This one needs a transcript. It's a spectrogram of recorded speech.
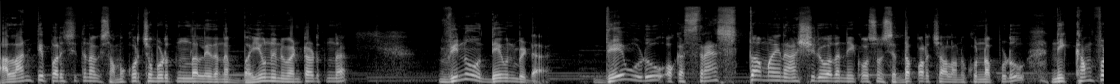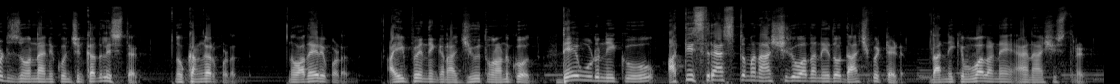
అలాంటి పరిస్థితి నాకు సమకూర్చబడుతుందా లేదన్న భయం నేను వెంటాడుతుందా? విను దేవుని బిడ్డ దేవుడు ఒక శ్రేష్టమైన ఆశీర్వాదం నీ కోసం సిద్ధపరచాలనుకున్నప్పుడు నీ కంఫర్ట్ జోన్ ఆయన కొంచెం కదిలిస్తాడు. నువ్వు కంగారు పడద్దు. నువ్వు అధైర్యపడద్దు. అయిపోయింది ఇంకా నా జీవితం అని అనుకోవద్దు. దేవుడు నీకు అతి శ్రేష్టమైన ఆశీర్వాదాన్ని ఏదో దాచిపెట్టాడు. దాన్ని నీకు ఇవ్వాలనే ఆయన ఆశిస్తున్నాడు.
